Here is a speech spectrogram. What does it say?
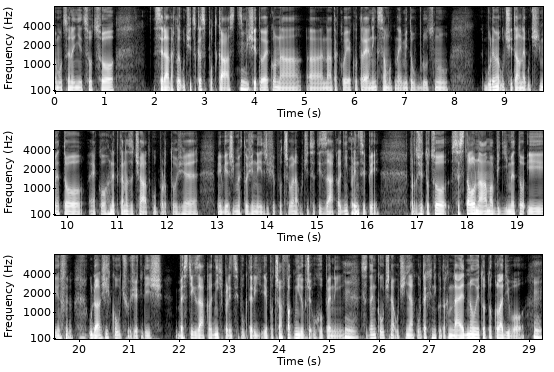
emoce, není něco, co se dá takhle učit skrz podcast, hmm. spíš je to jako na, na takový jako trénink samotný. My to v budoucnu budeme učit, ale neučíme to jako hnedka na začátku, protože my věříme v to, že nejdřív je potřeba naučit se ty základní hmm. Protože to, co se stalo nám a vidíme to i u dalších koučů, že když bez těch základních principů, který je potřeba fakt mít dobře uchopený, hmm. se ten coach naučí nějakou techniku, tak najednou je to to kladivo hmm.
